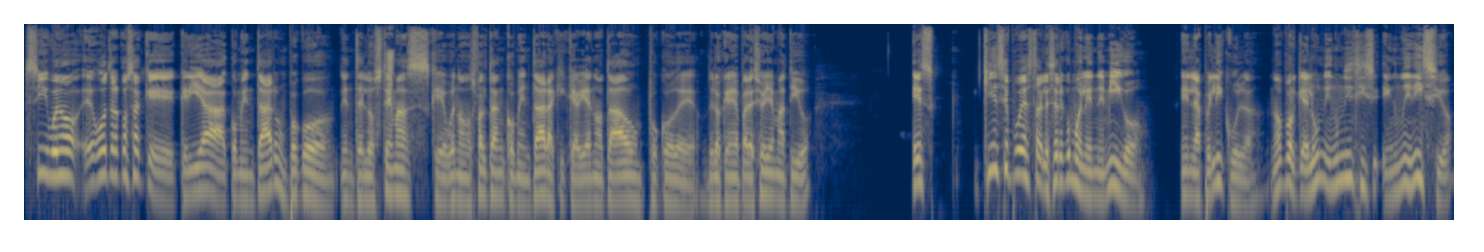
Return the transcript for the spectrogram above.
Sí, bueno, eh, otra cosa que quería comentar, un poco entre los temas que, bueno, nos faltan comentar aquí, que había notado un poco de, de lo que me pareció llamativo, es quién se puede establecer como el enemigo en la película, ¿no? Porque en un, inicio,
